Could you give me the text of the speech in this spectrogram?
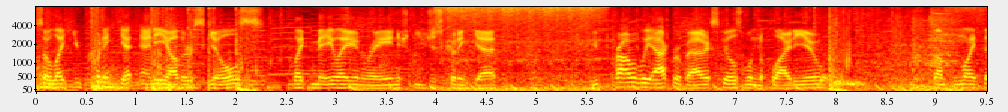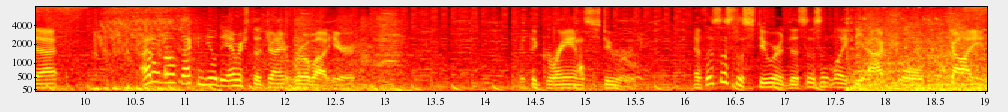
So, like, you couldn't get any other skills, like melee and ranged, you just couldn't get. You probably acrobatic skills wouldn't apply to you. Something like that. I don't know if that can deal damage to the giant robot here. Like the Grand Steward. If this is the steward, this isn't like the actual guy in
